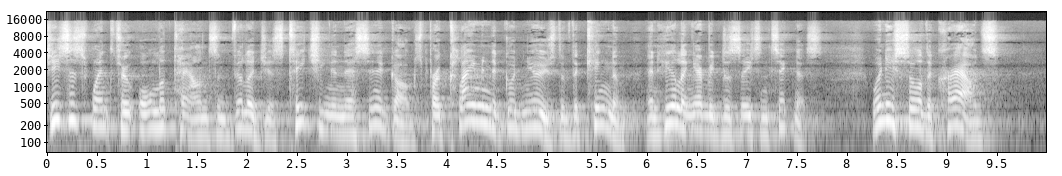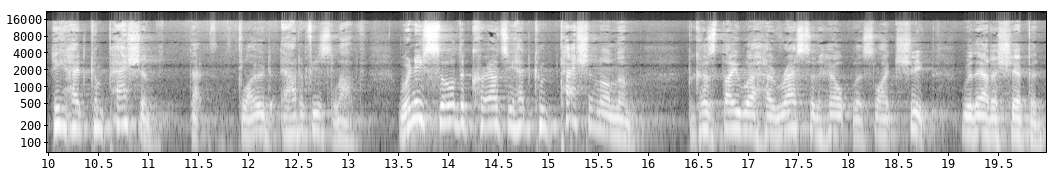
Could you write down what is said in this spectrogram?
Jesus went through all the towns and villages, teaching in their synagogues, proclaiming the good news of the kingdom, and healing every disease and sickness. When he saw the crowds, he had compassion that flowed out of his love. When he saw the crowds, he had compassion on them because they were harassed and helpless like sheep without a shepherd.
